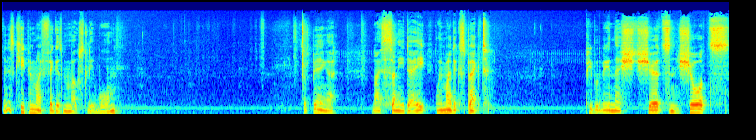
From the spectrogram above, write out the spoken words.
I'm just keeping my figures mostly warm. So being a nice sunny day, we might expect people to be in their sh shirts and shorts.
